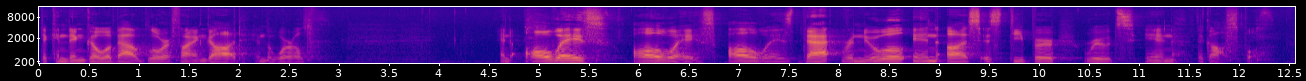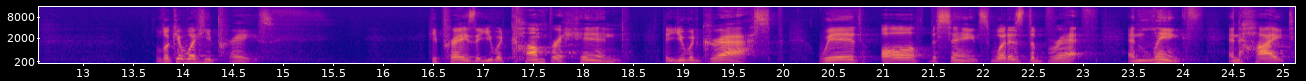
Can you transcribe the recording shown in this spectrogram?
that can then go about glorifying God in the world. And always, always, always, that renewal in us is deeper roots in the gospel. Look at what he prays. He prays that you would comprehend, that you would grasp with all the saints. What is the breadth and length and height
